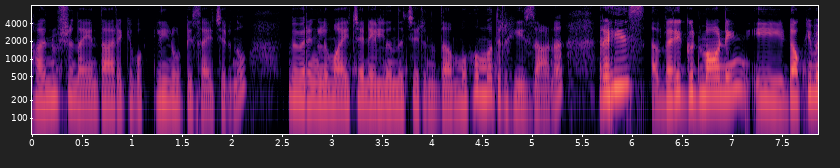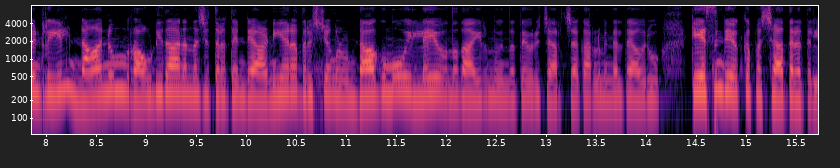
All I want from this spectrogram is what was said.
ധനുഷ് നയൻതാരയ്ക്ക് വക്കീൽ നോട്ടീസ് അയച്ചിരുന്നു. വിവരങ്ങളുമായി ചെന്നൈയിൽ നിന്ന് ചേരുന്നത് മുഹമ്മദ് റഹീസ് ആണ്. റഹീസ് വെരി ഗുഡ് മോർണിംഗ് ഈ ഡോക്യുമെന്ററിയിൽ നാനും റൌഡിദാൻ എന്ന ചിത്രത്തിന്റെ അണിയറ ദൃശ്യങ്ങൾ ഉണ്ടാകുമോ ഇല്ലയോ എന്നതായിരുന്നു ഇന്നത്തെ ഒരു ചർച്ച. കാരണം ഇന്നലത്തെ ആ ഒരു കേസിന്റെയൊക്കെ പശ്ചാത്തലത്തിൽ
